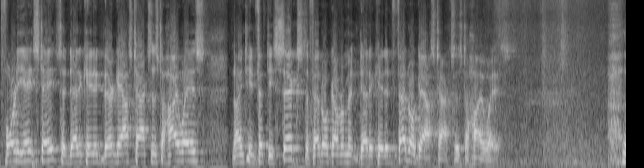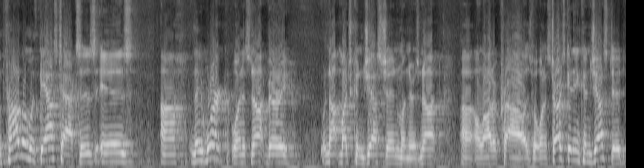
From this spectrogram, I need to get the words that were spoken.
48 states had dedicated their gas taxes to highways. 1956, the federal government dedicated federal gas taxes to highways. The problem with gas taxes is uh, they work when it's not very, not much congestion, when there's not uh, a lot of crowds, but when it starts getting congested,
